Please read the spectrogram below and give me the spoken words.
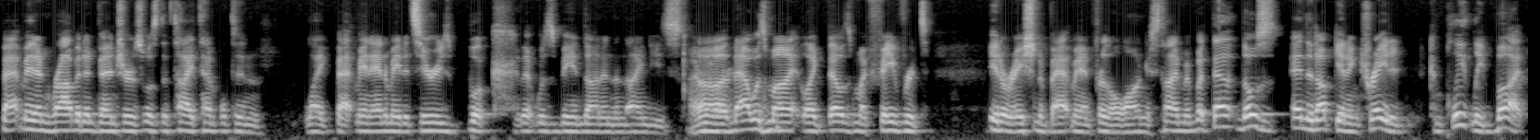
Batman and Robin Adventures was the Ty Templeton like Batman animated series book that was being done in the '90s. Uh, that was my like that was my favorite iteration of Batman for the longest time. But that, those ended up getting traded completely. But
